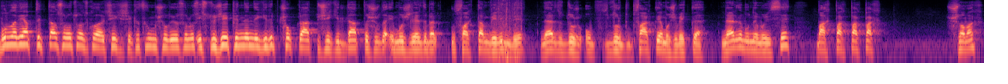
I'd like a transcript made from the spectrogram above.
Bunları yaptıktan sonra otomatik olarak çekişe katılmış oluyorsunuz. İstüce pinden de girip çok rahat bir şekilde hatta şurada emojileri de ben ufaktan vereyim bir. Nerede dur? O, dur farklı emoji bekle. Nerede bunun emojisi? Bak bak bak bak. Şuna bak.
